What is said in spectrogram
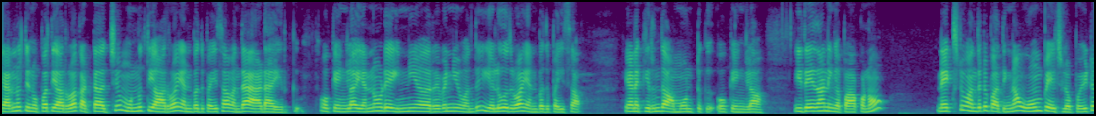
இரநூத்தி முப்பத்தி ஆறுரூவா கட்டாச்சு. முந்நூற்றி ஆறுரூவா எண்பது பைசா வந்து ஆட் ஆகிருக்கு ஓகேங்களா என்னுடைய இன்னிய ரெவென்யூ வந்து எழுபது ரூபா எண்பது பைசா எனக்கு இருந்த அமௌண்ட்டுக்கு ஓகேங்களா இதே தான் நீங்கள் பார்க்கணும். நெக்ஸ்ட்டு வந்துட்டு பார்த்தீங்கன்னா ஹோம் பேஜில் போயிட்டு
